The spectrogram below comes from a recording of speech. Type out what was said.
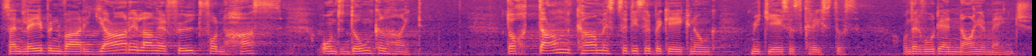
Sein Leben war jahrelang erfüllt von Hass und Dunkelheit. Doch dann kam es zu dieser Begegnung mit Jesus Christus und er wurde ein neuer Mensch.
